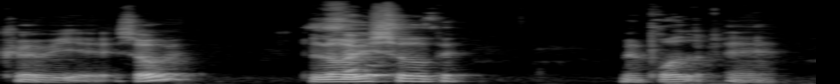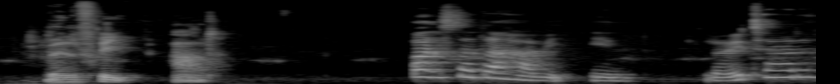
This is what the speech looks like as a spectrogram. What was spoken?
kører vi øh, suppe. Løgsuppe. Med brød af valgfri art. Onsdag der har vi en løgtærte.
